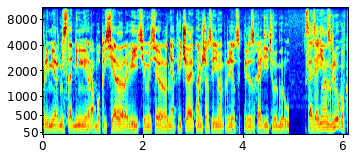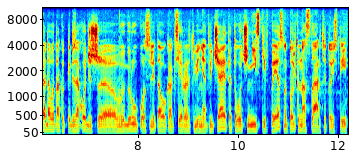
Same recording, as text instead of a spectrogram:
пример нестабильной работы сервера. Видите, сервер не отвечает. Нам сейчас, видимо, придется перезаходить в игру. Кстати, один из глюков, когда вот так вот перезаходишь э, в игру после того, как сервер тебе не отвечает, это очень низкий FPS, но только на старте. То есть ты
